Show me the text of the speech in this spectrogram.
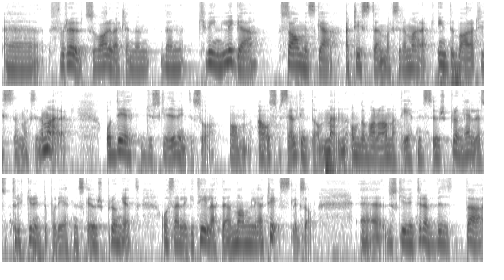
Eh, förut så var det verkligen den, den kvinnliga samiska artisten Maxida Marak, inte bara artisten Maxida Marak. Och det, du skriver inte så om, och speciellt inte om män. Om de har något annat etniskt ursprung heller så trycker du inte på det etniska ursprunget och sen lägger till att det är en manlig artist liksom. Eh, du skriver inte den vita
